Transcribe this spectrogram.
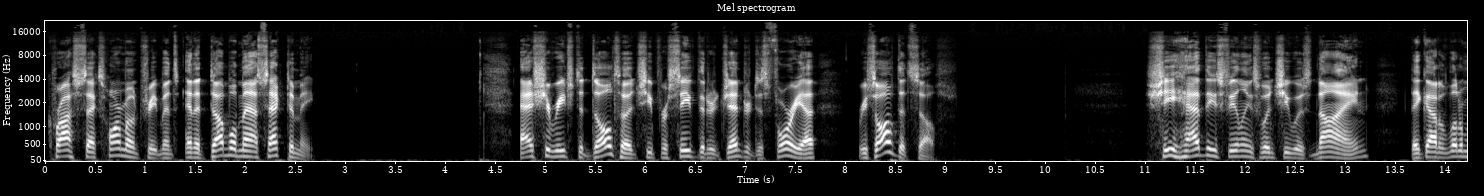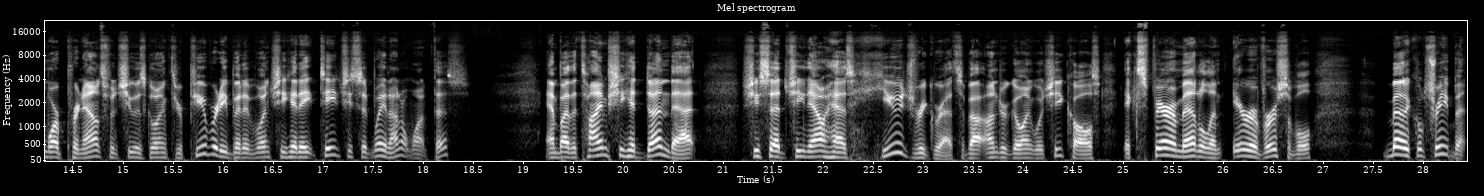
cross sex hormone treatments, and a double mastectomy. As she reached adulthood, she perceived that her gender dysphoria resolved itself. She had these feelings when she was nine. They got a little more pronounced when she was going through puberty, but when she hit 18, she said, Wait, I don't want this. And by the time she had done that, she said she now has huge regrets about undergoing what she calls experimental and irreversible medical treatment.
